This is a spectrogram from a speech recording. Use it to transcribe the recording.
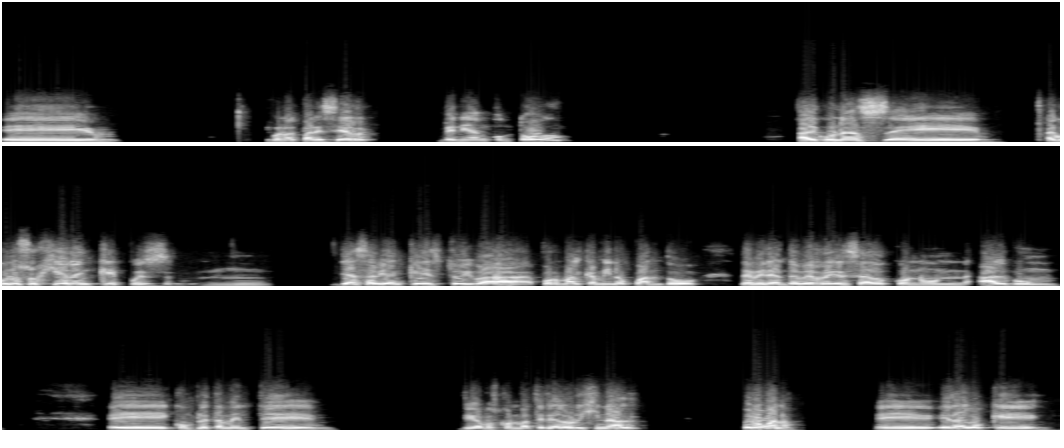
Eh, y bueno, al parecer venían con todo. Algunas, eh, algunos sugieren que pues mm, ya sabían que esto iba por mal camino cuando deberían de haber regresado con un álbum eh, completamente, digamos, con material original. Pero bueno, eh, era lo que,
